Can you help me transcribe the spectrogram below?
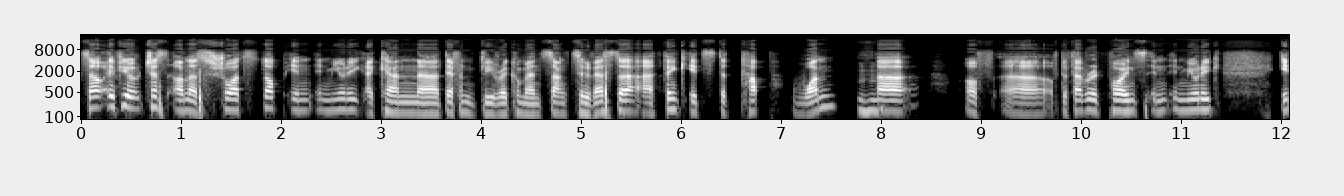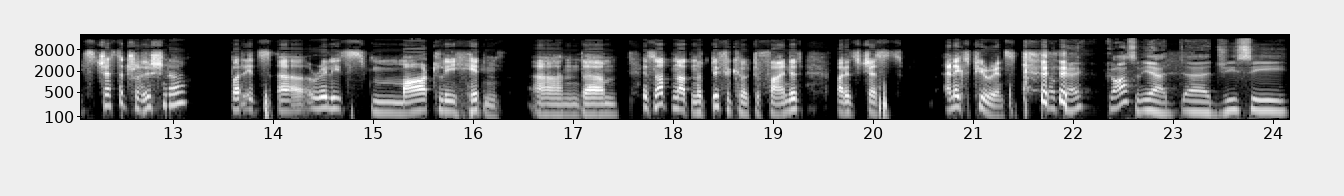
So if you're just on a short stop in, in Munich, I can uh, definitely recommend St. Sylvester. I think it's the top one hmm uh, of uh, of the favorite points in, in Munich. It's just a traditional, but it's uh, really smartly hidden, and um, it's not, not not difficult to find it, but it's just an experience. okay. Awesome. Yeah. Uh, GC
